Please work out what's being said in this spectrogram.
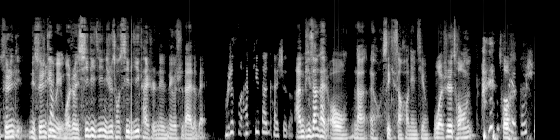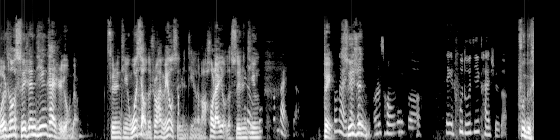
随身听，你随身听没用过？是 CD 机，你是从 CD 机开始那那个时代的呗？我是从 MP3 开始的。MP3 开始哦，那哎呦，CT3 好年轻。我是从 从我是从随身听开始用的。随身听，我小的时候还没有随身听的嘛，后来有了随身听。对，随身我是从那个那个复读机开始的。复读机，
